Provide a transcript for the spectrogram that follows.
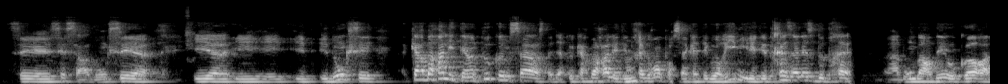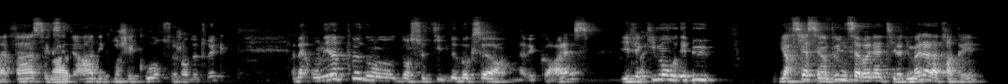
C'est ça. Donc c'est euh, et, et, et, donc c'est Carbaral était un peu comme ça, c'est-à-dire que Carbaral était hein très grand pour sa catégorie, mais il était très à l'aise de près, à bombarder au corps, à la face, etc., ouais. décrocher court, ce genre de truc. Eh ben, on est un peu dans, dans, ce type de boxeur avec Corrales. Et effectivement, au début, Garcia, c'est un peu une savonnette, il a du mal à l'attraper.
